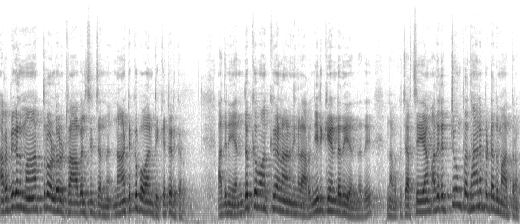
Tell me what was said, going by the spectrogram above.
അറബികൾ മാത്രമുള്ള ഒരു ട്രാവൽസിൽ ചെന്ന് നാട്ടിലേക്ക് പോകാൻ ടിക്കറ്റ് എടുക്കണം. അതിന് എന്തൊക്കെ വാക്കുകളാണ് നിങ്ങൾ അറിഞ്ഞിരിക്കേണ്ടത് എന്നത് നമുക്ക് ചർച്ച ചെയ്യാം. അതിലേറ്റവും പ്രധാനപ്പെട്ടത് മാത്രം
